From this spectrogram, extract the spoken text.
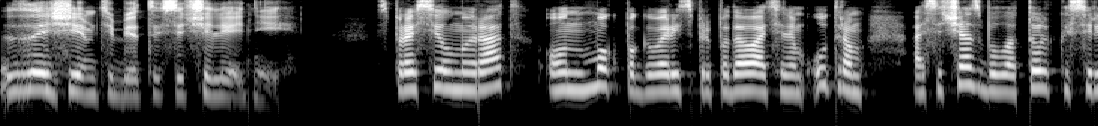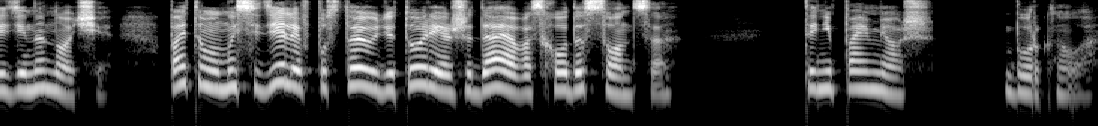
«Зачем тебе тысячелетний?» – спросил Мират. Он мог поговорить с преподавателем утром, а сейчас была только середина ночи, поэтому мы сидели в пустой аудитории, ожидая восхода солнца. «Ты не поймешь», – буркнула.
